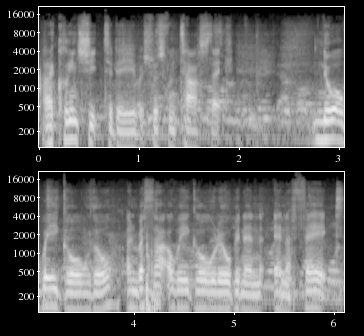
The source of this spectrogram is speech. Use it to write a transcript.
And a clean sheet today, which was fantastic. No away goal though, and with that away goal being in, in effect,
